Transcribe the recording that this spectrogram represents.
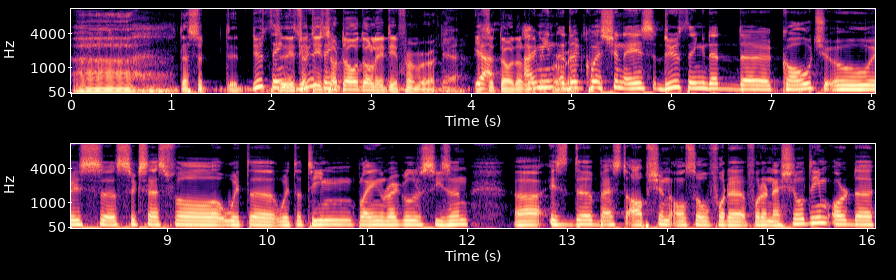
Uh, that's a. Do you think it's, a, it's think, a, totally different work? Yeah, it's yeah. Totally I mean, the question is: Do you think that the coach who is uh, successful with the with the team playing regular season uh, is the best option also for the for the national team, or the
